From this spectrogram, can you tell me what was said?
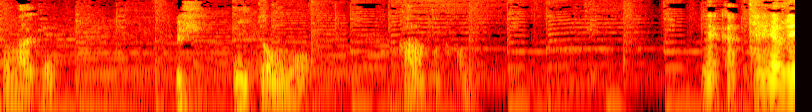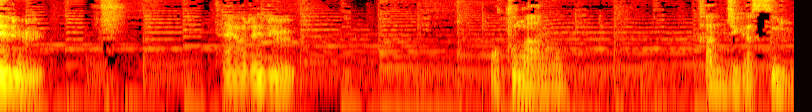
そんだけ。いいと思う。タラコさん。なんか頼れる、頼れる大人の感じがする。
